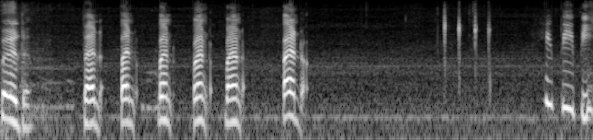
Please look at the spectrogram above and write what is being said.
Panda. Panda. Panda. Panda. Panda. Panda. Panda. Hey, baby.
